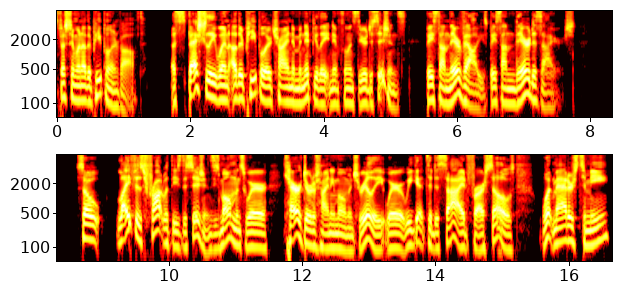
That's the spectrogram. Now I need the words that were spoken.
especially when other people are involved, especially when other people are trying to manipulate and influence your decisions based on their values, based on their desires. So, life is fraught with these decisions, these moments where character defining moments, really, where we get to decide for ourselves what matters to me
